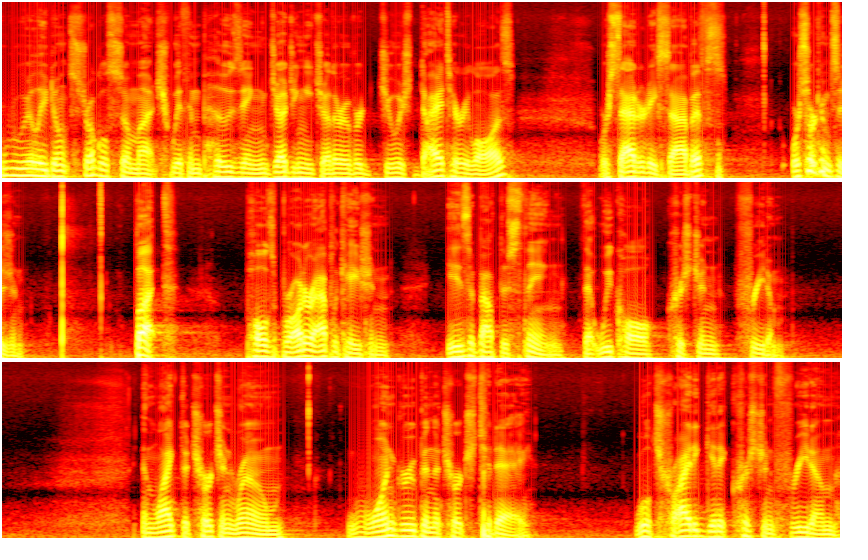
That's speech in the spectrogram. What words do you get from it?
really don't struggle so much with imposing, judging each other over Jewish dietary laws or Saturday Sabbaths or circumcision. But Paul's broader application is about this thing that we call Christian freedom. And like the church in Rome, one group in the church today will try to get at Christian freedom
